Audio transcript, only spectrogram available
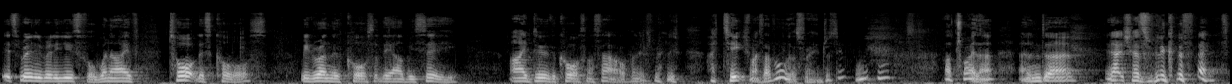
it's really, really useful. When I've taught this course, we run the course at the LBC. I do the course myself, and it's really, I teach myself, oh, that's very interesting. Mm-hmm. I'll try that. And uh, it actually has a really good effect.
